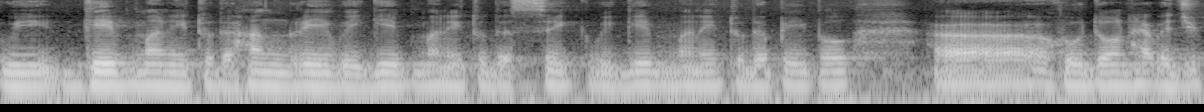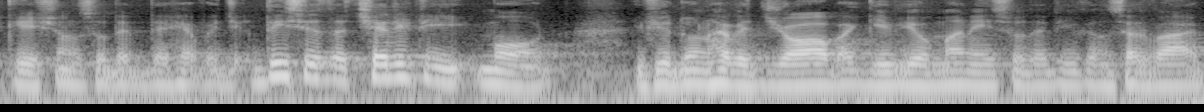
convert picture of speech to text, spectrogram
we give money to the hungry, we give money to the sick, we give money to the people uh, who don't have education so that they have education. This is the charity mode. If you don't have a job, I give you money so that you can survive.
